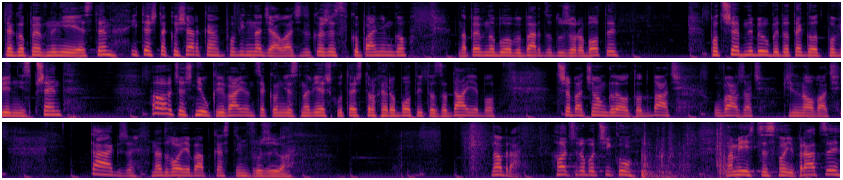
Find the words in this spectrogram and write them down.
tego pewny nie jestem. I też ta kosiarka powinna działać, tylko że z wkopaniem go na pewno byłoby bardzo dużo roboty. Potrzebny byłby do tego odpowiedni sprzęt. Chociaż nie ukrywając, jak on jest na wierzchu, też trochę roboty to zadaje, bo trzeba ciągle o to dbać, uważać, pilnować. Także na dwoje babka z tym wróżyła. Dobra, chodź robociku na miejsce swojej pracy.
